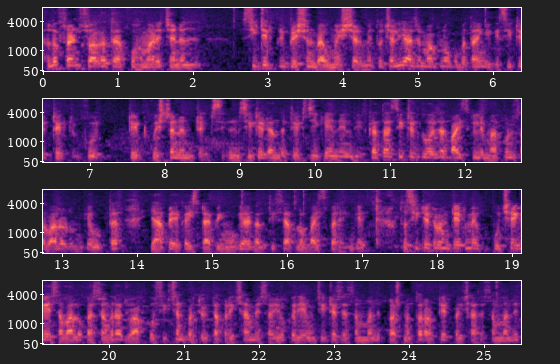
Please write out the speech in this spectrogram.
हेलो फ्रेंड्स स्वागत है आपको हमारे channel CTET preparation by Umesh sir में। तो चलिए आज हम आप लोगों को बताएँगे कि CTET TET TET question and CTET and the TET G K in Hindi कहता है सीटेट 2022 के लिए महत्वपूर्ण सवाल और उनके उत्तर। यहाँ पे इक्कीस टाइपिंग हो गया है गलती से आप लोग 22 पर रहेंगे। तो सीटेट एवं टेट में पूछे गए सवालों का संग्रह जो आपको शिक्षण प्रतियोगिता परीक्षा में सहयोग करिए एवं सीटेट से संबंधित प्रश्नोत्तर और टेट परीक्षा से संबंधित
